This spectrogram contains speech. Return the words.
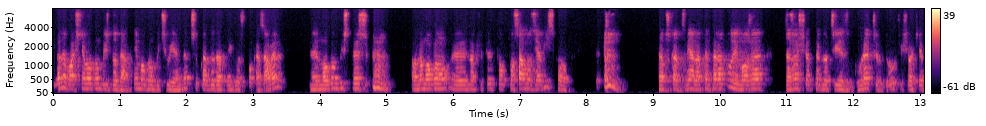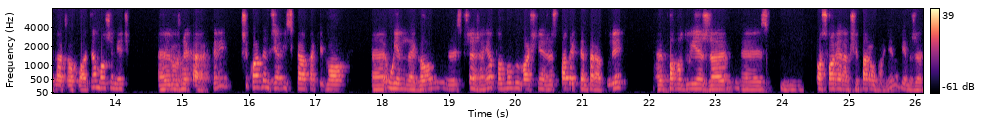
I one właśnie mogą być dodatnie, mogą być ujemne. Przykład dodatniego już pokazałem. E, mogą być też, one mogą, e, na przykład to, to samo zjawisko, na przykład zmiana temperatury może, w zależności od tego, czy jest w górę, czy w dół, czy się ociepla, czy ochładza, może mieć e, różny charakter. I przykładem zjawiska takiego ujemnego sprzężenia to byłby właśnie, że spadek temperatury powoduje, że osłabia nam się parowanie. No wiemy, że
